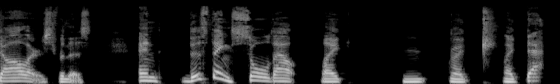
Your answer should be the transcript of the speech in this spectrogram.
for this. And this thing sold out like Like, like that.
